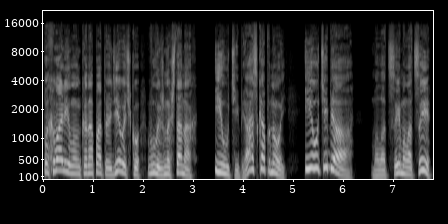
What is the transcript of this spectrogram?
Похвалил он конопатую девочку в лыжных штанах. И у тебя с копной, и у тебя. Молодцы, молодцы.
